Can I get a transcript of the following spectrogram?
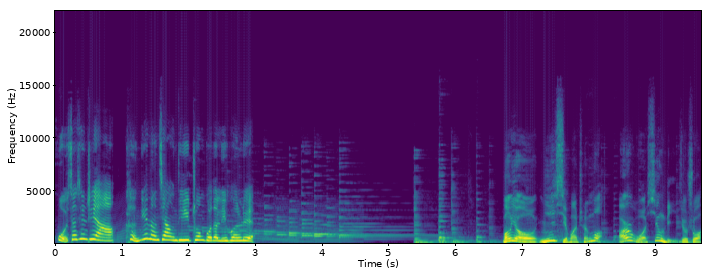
我相信这样肯定能降低中国的离婚率。”网友你喜欢沉默，而我姓李就说。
